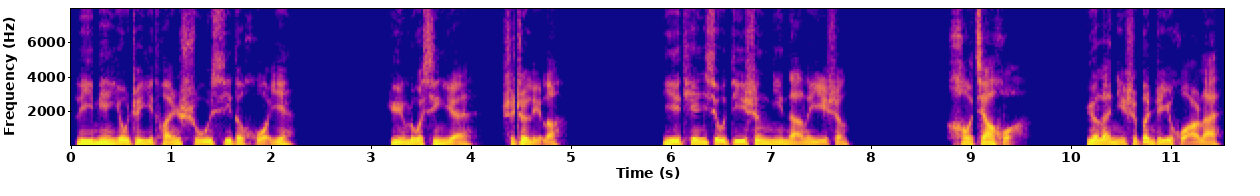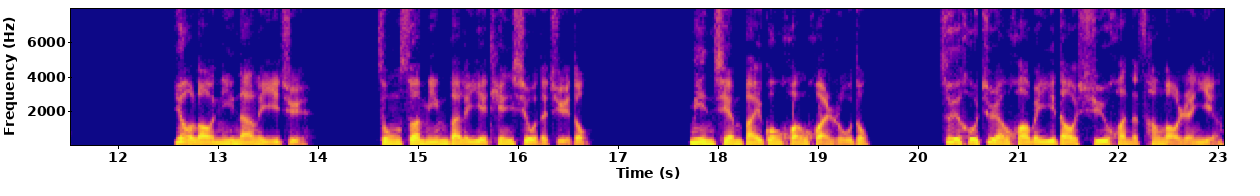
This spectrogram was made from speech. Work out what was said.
里面有着一团熟悉的火焰。陨落星岩是这里了。叶天秀低声呢喃了一声：“好家伙，原来你是奔着一火而来。”药老呢喃了一句，总算明白了叶天秀的举动。面前白光缓缓蠕动。最后居然化为一道虚幻的苍老人影，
